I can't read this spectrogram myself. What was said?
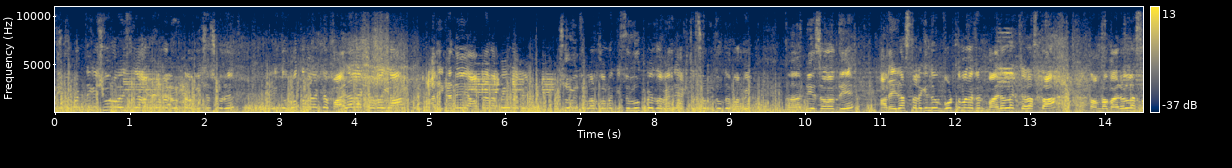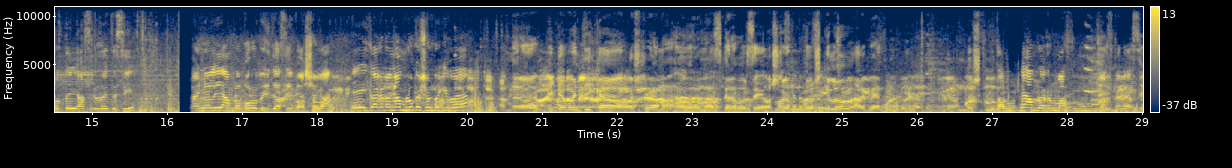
জিরো পয়েন্ট থেকে শুরু হয়েছে আলপনা রোডটা বিশেষ করে কিন্তু বর্তমানে একটা ভাইরাল একটা জায়গা আর এখানে আপনারা পেয়ে যাবেন ছবি তোলার জন্য কিছু লোক পেয়ে যাবেন একটা ছবি তুলতে পারবেন ডিএসএলআর দিয়ে। আর এই রাস্তাটা কিন্তু বর্তমানে এখন ভাইরাল একটা রাস্তা। তো আমরা ভাইরাল রাস্তাতেই আজকে যাইতেছি। ফাইনালি আমরা বড় ব্রিজ আছি বাসলা এই জায়গাটার নাম লোকেশনটা কি ভাই আপনারা মিটা বইন থেকে মাঝখানে পড়ছে। অষ্টগ্রাম মাঝখানে দশ কিলো আর ব্যান দশ কিলো। তার মানে আমরা এখন মাছ মাঝখানে আছি।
